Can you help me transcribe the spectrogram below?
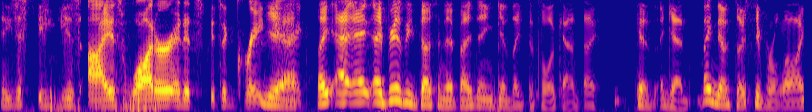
And he just he, his eyes water, and it's it's a great Yeah, gag. like I, I I briefly touched on it, but I didn't give like the full context because again, my notes are super long.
